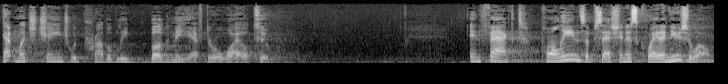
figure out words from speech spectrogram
that much change would probably bug me after a while too. In fact, Pauline's obsession is quite unusual.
